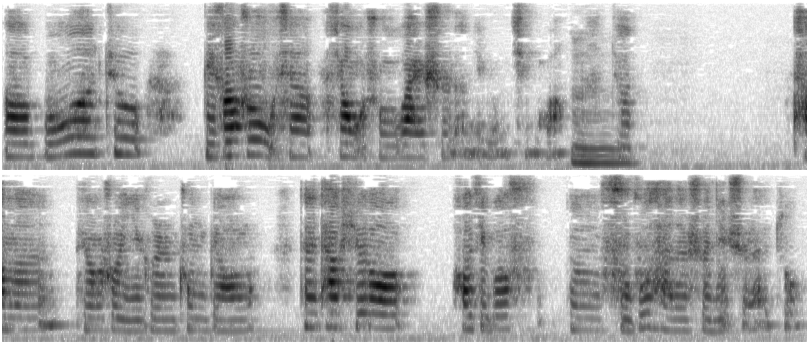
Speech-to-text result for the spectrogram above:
呃，不过就比方说我像像我说外事的那种情况，嗯就他们比方说一个人中标了，但是他需要好几个辅嗯辅助他的设计师来做，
